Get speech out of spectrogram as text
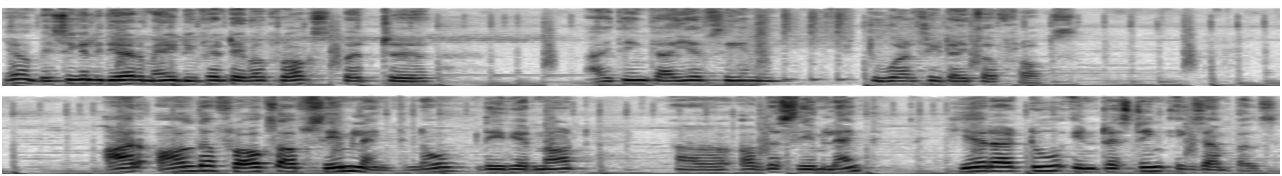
Yeah basically there are many different type of frogs but uh, i think i have seen two or three types of frogs are all the frogs of same length no they were not uh, of the same length here are two interesting examples.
